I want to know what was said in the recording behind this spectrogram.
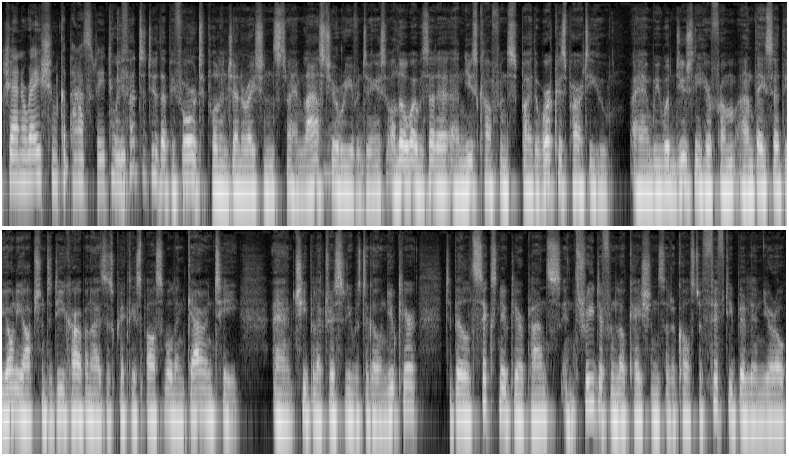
generation capacity. We've keep... had to do that before to pull in generations. Um, last year we were even doing it. Although I was at a, a news conference by the Workers' Party, who um, we wouldn't usually hear from, and they said the only option to decarbonise as quickly as possible and guarantee um, cheap electricity was to go nuclear, to build six nuclear plants in three different locations at a cost of 50 billion euro,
